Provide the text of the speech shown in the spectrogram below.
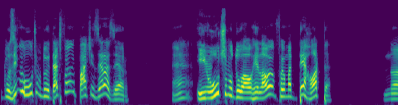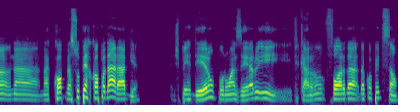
Inclusive, o último do Idade foi um empate em 0 a 0 né? E o último do Al Hilal foi uma derrota na, na, na, Copa, na Supercopa da Arábia. Eles perderam por 1 a 0 e ficaram fora da, da competição.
